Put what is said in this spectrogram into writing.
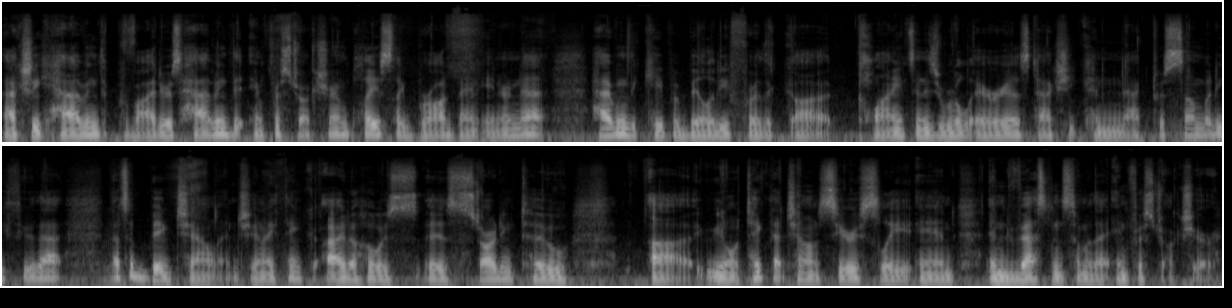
Actually, having the providers, having the infrastructure in place, like broadband internet, having the capability for the uh, clients in these rural areas to actually connect with somebody through that, that's a big challenge. And I think Idaho is, is starting to uh, you know, take that challenge seriously and invest in some of that infrastructure.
